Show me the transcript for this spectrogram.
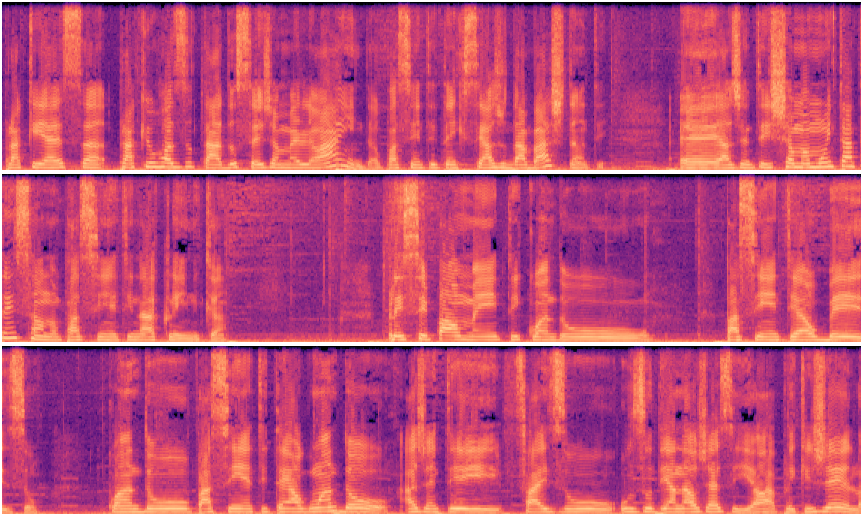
para que essa, para que o resultado seja melhor ainda. O paciente tem que se ajudar bastante. É, a gente chama muita atenção no paciente na clínica, principalmente quando o paciente é obeso, quando o paciente tem alguma dor, a gente faz o uso de analgesia, ó, aplique gelo,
